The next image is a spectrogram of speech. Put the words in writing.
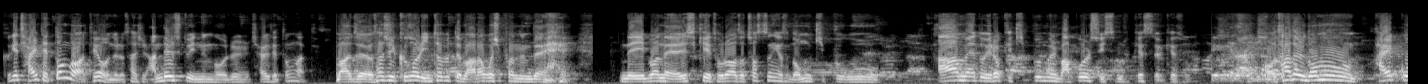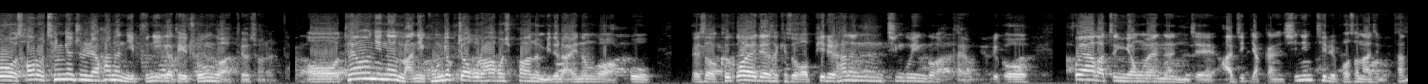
그게 잘 됐던 것 같아요, 오늘은. 사실 안 될 수도 있는 거를 잘 됐던 것 같아요. 맞아요. 사실 그걸 인터뷰 때 말하고 싶었는데, 근데 이번에 LCK 돌아와서 첫 승에서 너무 기쁘고 다음에도 이렇게 기쁨을 맛볼 수 있으면 좋겠어요 계속. 어, 다들 너무 밝고 서로 챙겨주려 하는 이 분위기가 되게 좋은 것 같아요 저는. 어, 태훈이는 많이 공격적으로 하고 싶어하는 mid laner인 것 같고 그래서 그거에 대해서 계속 어필을 하는 친구인 것 같아요. 그리고 코야 같은 경우에는 이제 아직 약간 신인 티를 벗어나지 못한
